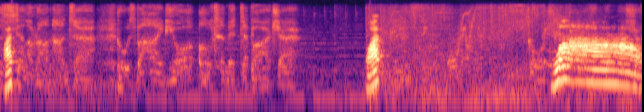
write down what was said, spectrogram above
The What? Stellaron Hunter who was behind your ultimate departure. What? Wow!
